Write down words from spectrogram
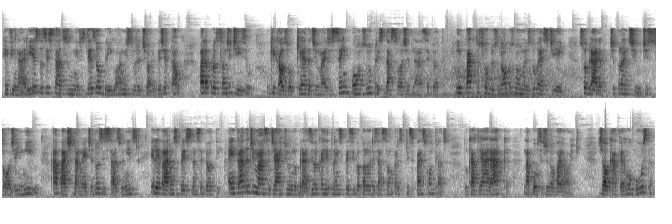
Refinarias dos Estados Unidos desobrigam a mistura de óleo vegetal para a produção de diesel, o que causou queda de mais de 100 pontos no preço da soja na CBOT. Impacto sobre os novos números do USDA sobre a área de plantio de soja e milho abaixo da média nos Estados Unidos elevaram os preços na CBOT. A entrada de massa de ar frio no Brasil acarretou em expressiva valorização para os principais contratos do café arábica na Bolsa de Nova York. Já o café robusta,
